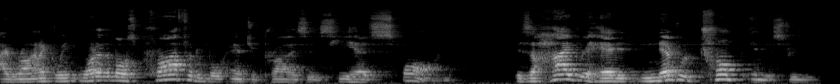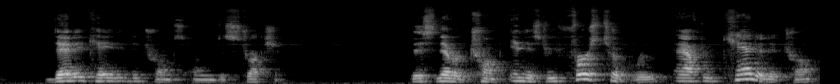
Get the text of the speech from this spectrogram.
Ironically, one of the most profitable enterprises he has spawned is a hydra headed, never Trump industry dedicated to Trump's own destruction. This never Trump industry first took root after candidate Trump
